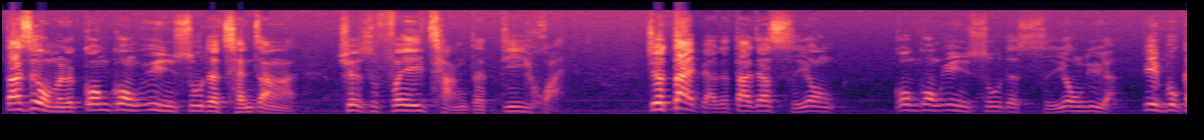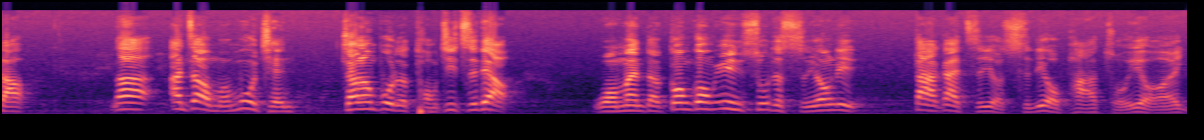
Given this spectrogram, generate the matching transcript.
但是我们的公共运输的成长啊，却是非常的低缓，就代表着大家使用公共运输的使用率啊，并不高。那按照我们目前交通部的统计资料，我们的公共运输的使用率大概只有十六趴左右而已。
